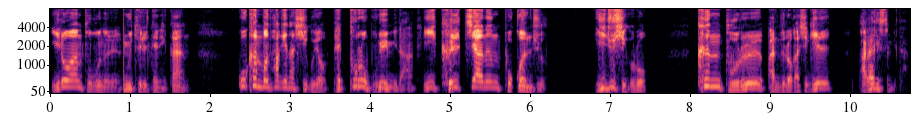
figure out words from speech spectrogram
이러한 부분을 공유 드릴 테니까 꼭 한번 확인하시고요. 100% 무료입니다. 이 긁지 않은 복권주, 이 주식으로 큰 부를 만들어 가시길 바라겠습니다.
